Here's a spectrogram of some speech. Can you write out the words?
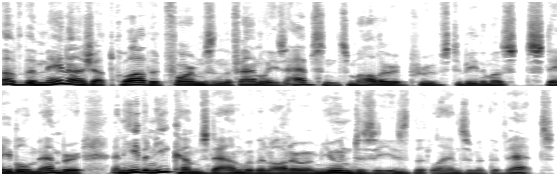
Of the ménage à trois that forms in the family's absence, Mahler proves to be the most stable member, and even he comes down with an autoimmune disease that lands him at the vets.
